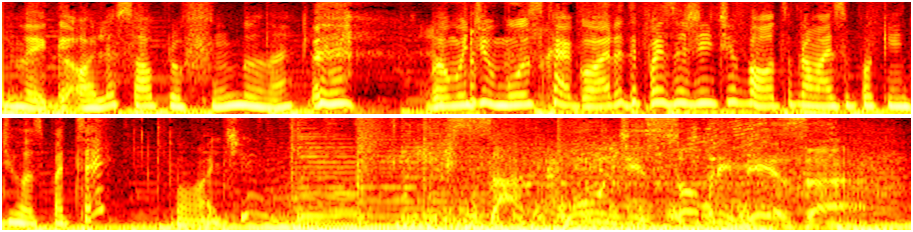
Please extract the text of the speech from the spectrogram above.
Legal. Olha só, profundo, né? Vamos de música agora, depois a gente volta pra mais um pouquinho de rosto. Pode ser? Pode. Sacude sobremesa.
